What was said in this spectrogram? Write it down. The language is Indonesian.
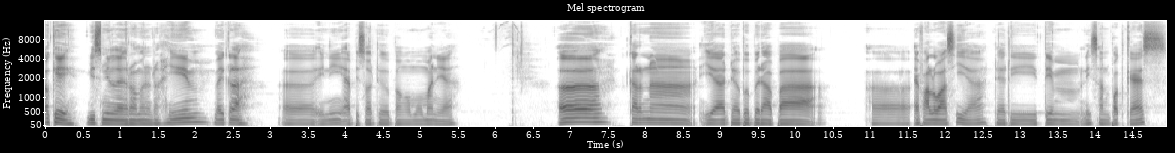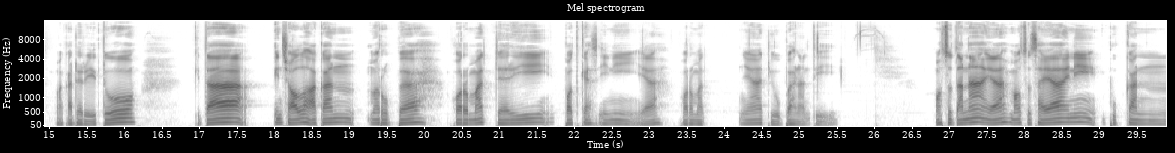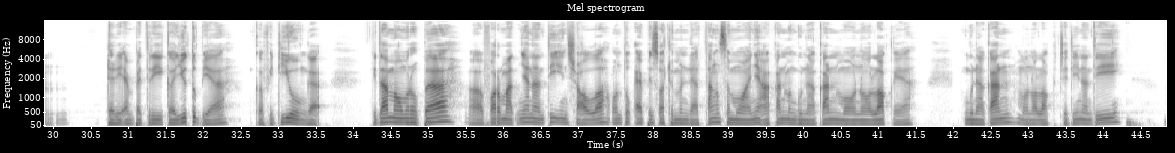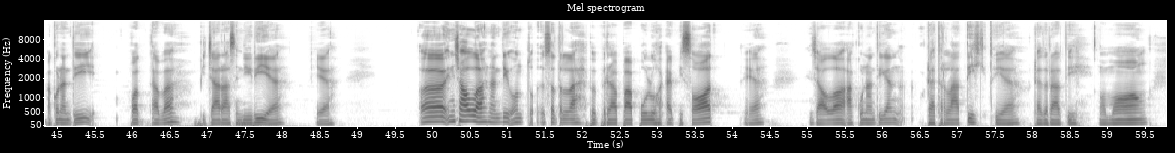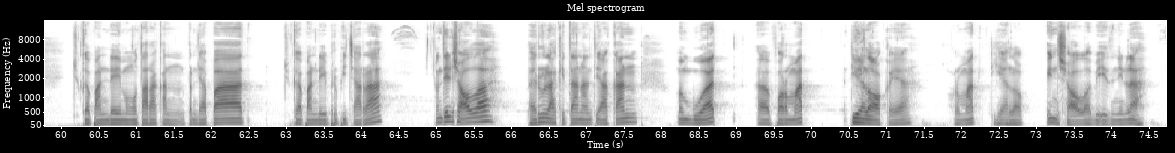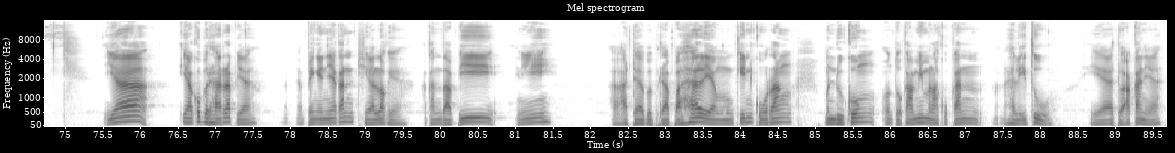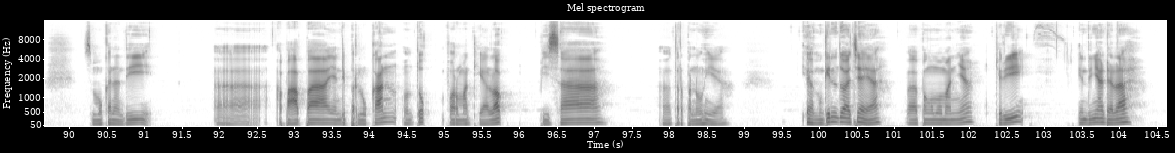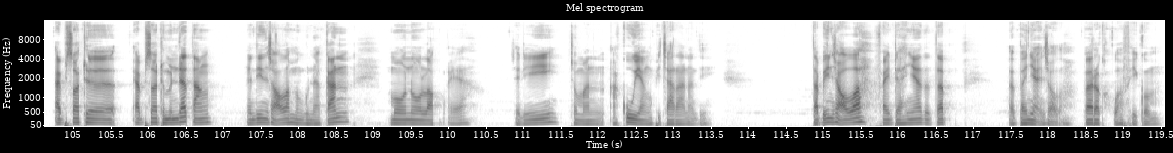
Oke, bismillahirrahmanirrahim. Baiklah, eh, ini episode pengumuman ya. Eh, karena ya ada beberapa eh, evaluasi ya dari tim Lisan Podcast, maka dari itu kita insya Allah akan merubah format dari podcast ini ya. Formatnya diubah nanti. Maksud Ana ya, maksud saya ini bukan dari MP3 ke YouTube ya, ke video enggak. Kita mau merubah uh, formatnya nanti insya Allah untuk episode mendatang semuanya akan menggunakan monolog ya, menggunakan monolog. Jadi nanti aku nanti pot apa bicara sendiri ya, ya. Uh, insya Allah nanti untuk setelah beberapa puluh episode ya, insya Allah aku nanti kan udah terlatih gitu ya udah terlatih ngomong juga pandai mengutarakan pendapat juga pandai berbicara. Nanti insya Allah barulah kita nanti akan membuat uh, format dialog ya format dialog. Insya Allah biiznillah. Ya ya aku berharap ya pengennya kan dialog ya akan tapi ini uh, ada beberapa hal yang mungkin kurang mendukung untuk kami melakukan hal itu. Ya, doakan ya. Semoga nanti uh, apa-apa yang diperlukan untuk format dialog bisa uh, terpenuhi ya. Ya, mungkin itu aja ya uh, pengumumannya. Jadi intinya adalah episode episode mendatang nanti insya Allah menggunakan monolog ya. Jadi cuman aku yang bicara nanti. Tapi insya Allah faedahnya tetap eh, banyak insya Allah. Barakallahu fikum.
